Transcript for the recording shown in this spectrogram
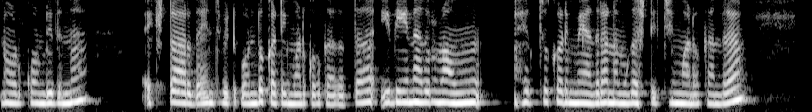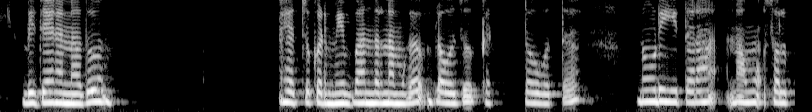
ನೋಡಿಕೊಂಡು ಇದನ್ನು ಎಕ್ಸ್ಟ್ರಾ ಅರ್ಧ ಇಂಚ್ ಬಿಟ್ಕೊಂಡು ಕಟಿಂಗ್ ಮಾಡ್ಕೋಬೇಕಾಗತ್ತೆ. ಇದೇನಾದರೂ ನಾವು ಹೆಚ್ಚು ಕಡಿಮೆ ಆದ್ರೆ ನಮ್ಗೆ ಸ್ಟಿಚಿಂಗ್ ಮಾಡ್ಬೇಕಂದ್ರೆ ಡಿಸೈನ್ ಅನ್ನೋದು ಹೆಚ್ಚು ಕಡಿಮೆ ಬಂದ್ರೆ ನಮ್ಗೆ ಬ್ಲೌಸು ಹೋಗುತ್ತೆ ನೋಡಿ ಈ ಥರ ನಾವು ಸ್ವಲ್ಪ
